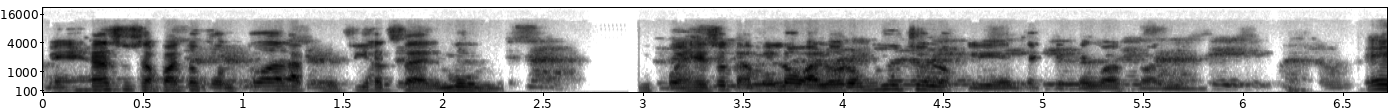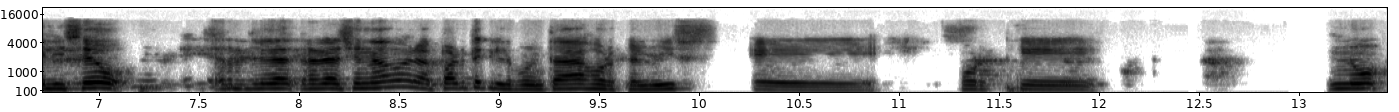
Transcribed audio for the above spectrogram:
me dejan su zapato con toda la confianza del mundo pues eso también lo valoro mucho en los clientes que tengo actualmente. Eliseo, relacionado a la parte que le preguntaba Jorge Luis, eh, porque no,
